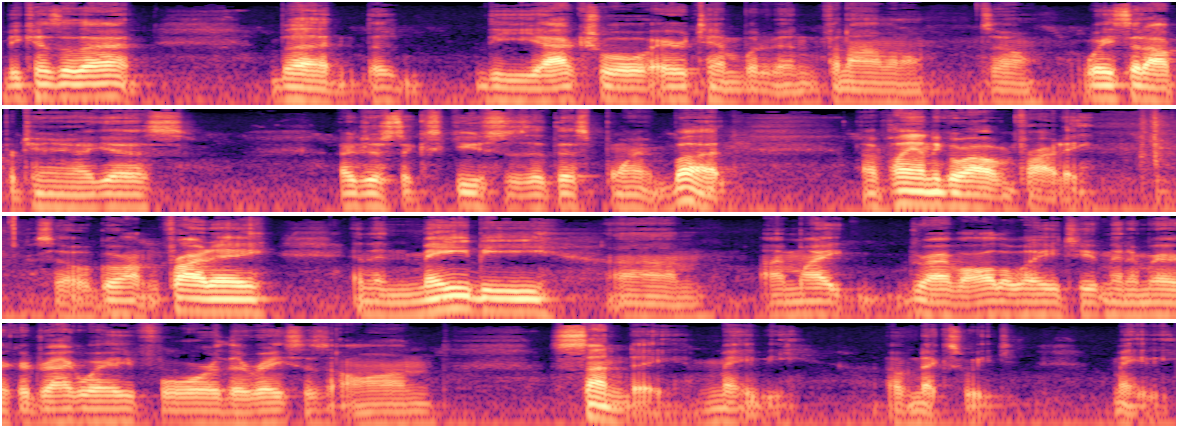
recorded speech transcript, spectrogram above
because of that, but the the actual air temp would have been phenomenal. So wasted opportunity, I guess. I just excuses at this point, but I plan to go out on Friday. So go out on Friday, and then maybe um, I might drive all the way to Mid America Dragway for the races on Sunday, maybe of next week, maybe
